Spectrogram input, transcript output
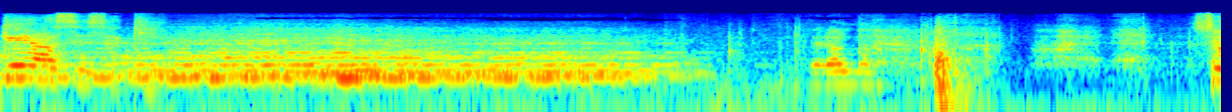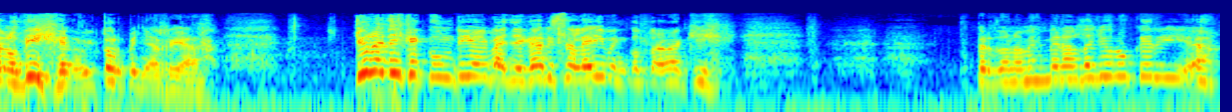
¿Qué haces aquí? Esmeralda. Se lo dije, doctor Peñarreal. Yo le dije que un día iba a llegar y se le iba a encontrar aquí. Perdóname, Esmeralda, yo no quería.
